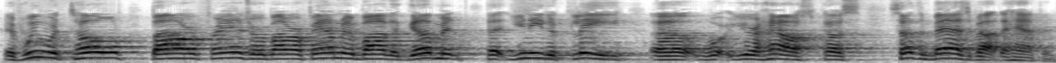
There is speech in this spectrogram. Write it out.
If we were told by our friends or by our family or by the government that you need to flee uh, your house because something bad is about to happen,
